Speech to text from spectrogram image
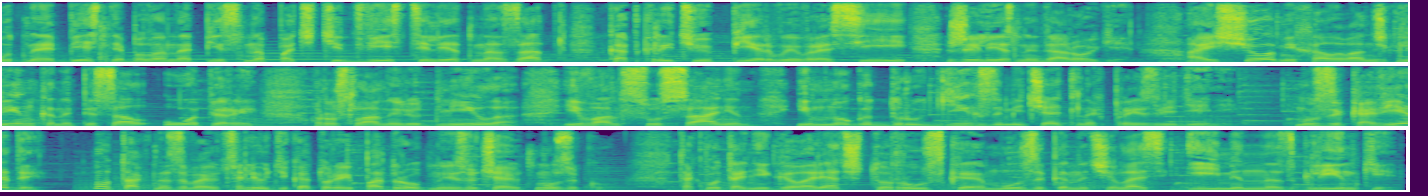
Попутная песня была написана почти 200 лет назад к открытию первой в России железной дороги. А еще Михаил Иванович Глинка написал оперы «Руслан и Людмила», «Иван Сусанин» и много других замечательных произведений. Музыковеды, ну так называются люди, которые подробно изучают музыку, так вот они говорят, что русская музыка началась именно с Глинки,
